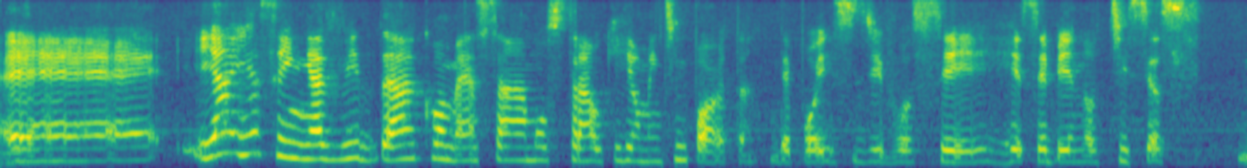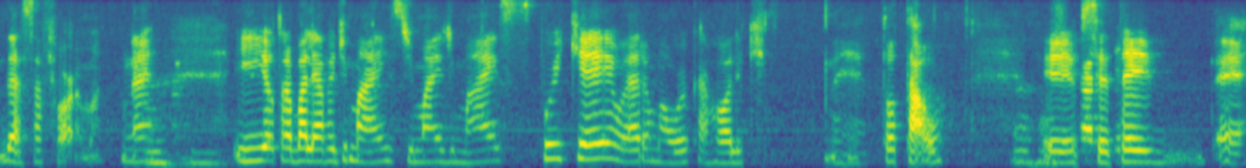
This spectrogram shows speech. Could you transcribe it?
É, e aí, assim, a vida começa a mostrar o que realmente importa depois de você receber notícias dessa forma, né? Uhum. E eu trabalhava demais, demais, demais, porque eu era uma workaholic né, total. Uhum. É, você ter, é,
